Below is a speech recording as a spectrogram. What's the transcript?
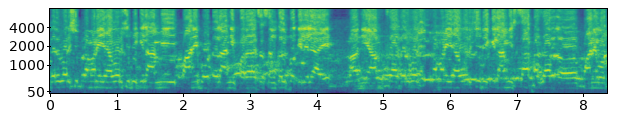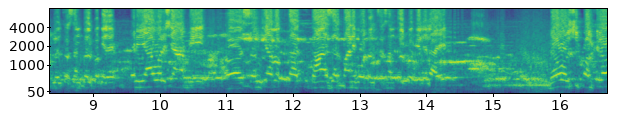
दरवर्षीप्रमाणे यावर्षी देखील आम्ही पाणी बॉटल आणि फराळाचा संकल्प केलेला आहे. आणि आमचा दरवर्षीप्रमाणे यावर्षी देखील आम्ही सात हजार पाणी बॉटलचा संकल्प केला आहे पण यावर्षी आम्ही संख्या बघता दहा हजार पाणी बॉटलचा संकल्प केलेला आहे. यावर्षी पालखीला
